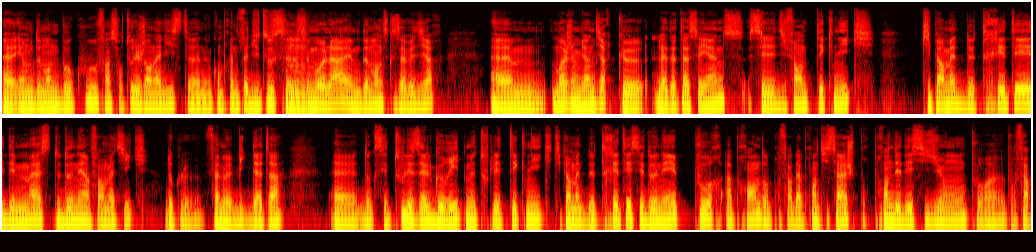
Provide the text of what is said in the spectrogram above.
et on me demande beaucoup, enfin surtout les journalistes euh, ne comprennent pas du tout ce, Mm. ce mot-là et me demandent ce que ça veut dire. Euh, moi j'aime bien dire que la data science c'est les différentes techniques qui permettent de traiter des masses de données informatiques, donc le fameux big data. Euh, donc c'est tous les algorithmes, toutes les techniques qui permettent de traiter ces données pour apprendre, pour faire de l'apprentissage, pour prendre des décisions, pour, euh, pour faire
